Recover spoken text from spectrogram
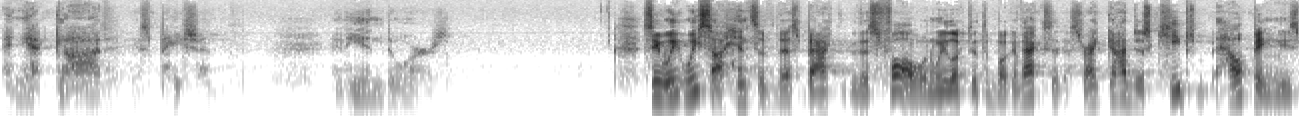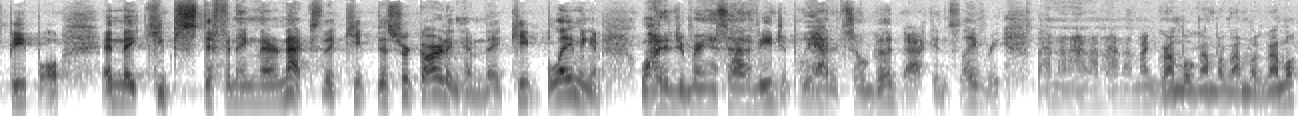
And yet, God is patient and He endures. See, we, we saw hints of this back this fall when we looked at the book of Exodus, right? God just keeps helping these people, and they keep stiffening their necks. They keep disregarding him. They keep blaming him. Why did you bring us out of Egypt? We had it so good back in slavery. Grumble, grumble, grumble, grumble.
